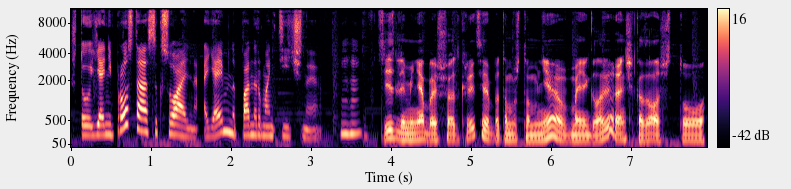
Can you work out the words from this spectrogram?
что я не просто асексуальна, а я именно панромантичная. Мгм. Здесь для меня большое открытие, потому что мне в моей голове раньше казалось, что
